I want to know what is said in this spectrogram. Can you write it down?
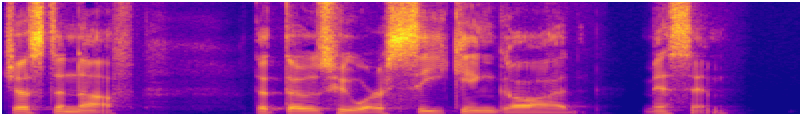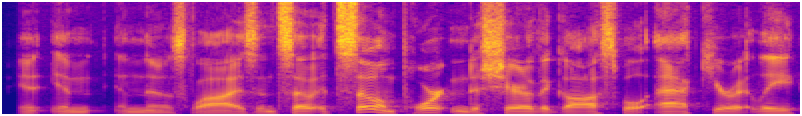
just enough that those who are seeking God miss him in, in, in those lies. And so it's so important to share the gospel accurately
